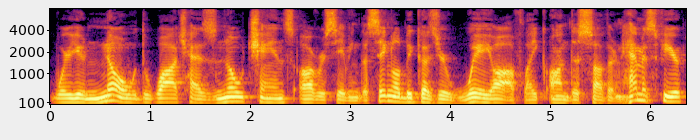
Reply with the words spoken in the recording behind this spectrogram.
where you know the watch has no chance of receiving the signal because you're way off, like on the southern hemisphere,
